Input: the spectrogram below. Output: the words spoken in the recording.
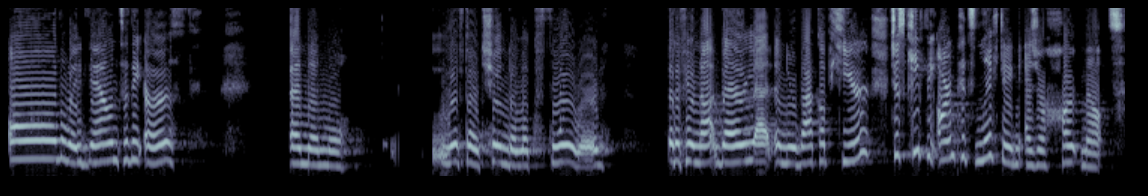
all the way down to the earth and then we'll lift our chin to look forward. But if you're not there yet and you're back up here, just keep the armpits lifting as your heart melts.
